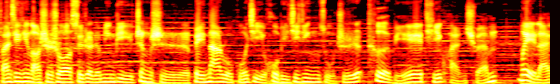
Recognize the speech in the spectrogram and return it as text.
樊星星老师说，随着人民币正式被纳入国际货币基金组织特别提款权，未来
